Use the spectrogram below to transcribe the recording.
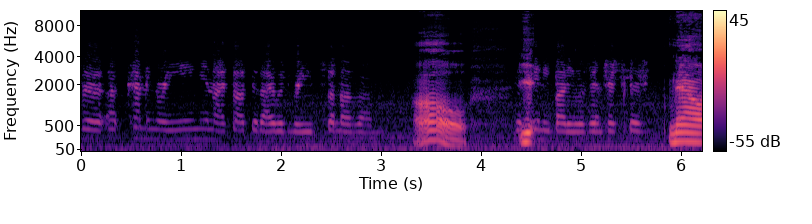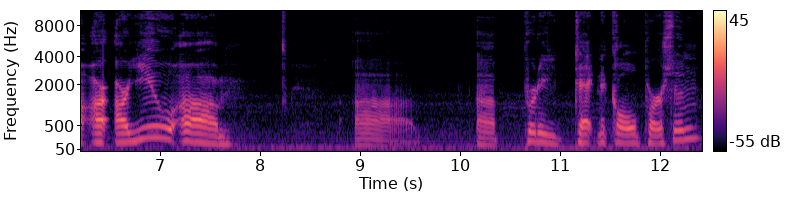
the upcoming reunion. I thought that I would read some of them. Oh. If you, anybody was interested. Now, are are you um uh a pretty technical person?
